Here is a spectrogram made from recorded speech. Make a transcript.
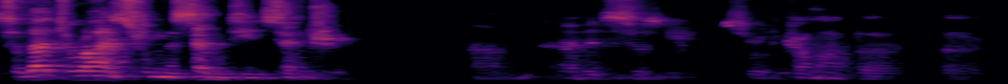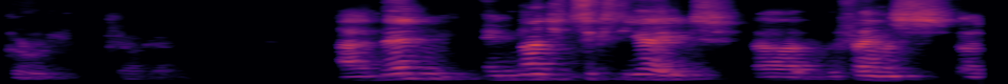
so that derives from the seventeenth century. Um, and it's sort of- come up a, a guru. yoga. And then in nineteen sixty-eight, uh, the famous uh,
